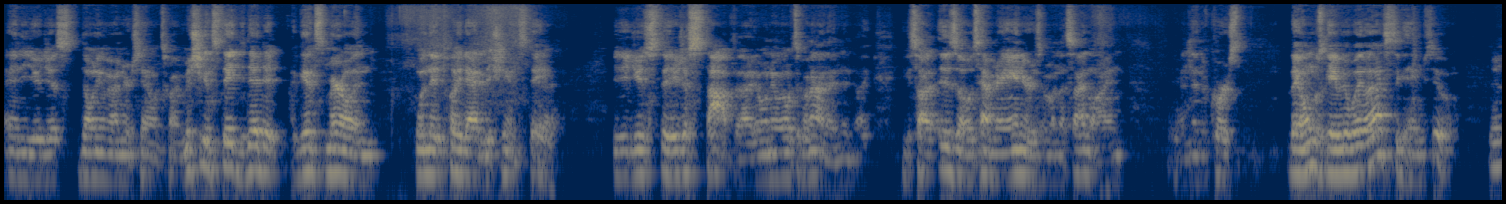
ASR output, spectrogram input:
and you just don't even understand what's going. on. Michigan State did it against Maryland when they played at Michigan State. You just they just stopped. I don't know what's going on, and then like you saw Izzo was having an aneurysm on the sideline, and then of course they almost gave it away last game too. Did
